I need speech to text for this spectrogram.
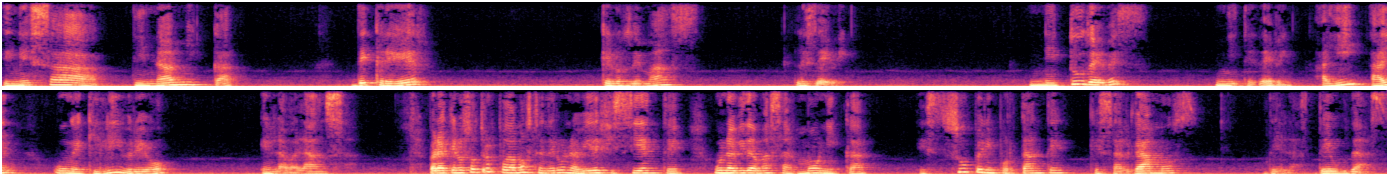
en esa dinámica de creer que los demás les deben? Ni tú debes, ni te deben. Allí hay un equilibrio en la balanza. Para que nosotros podamos tener una vida eficiente, una vida más armónica, es súper importante que salgamos de las deudas.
